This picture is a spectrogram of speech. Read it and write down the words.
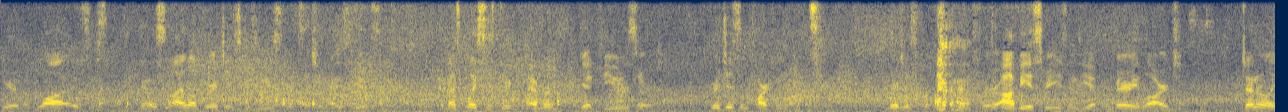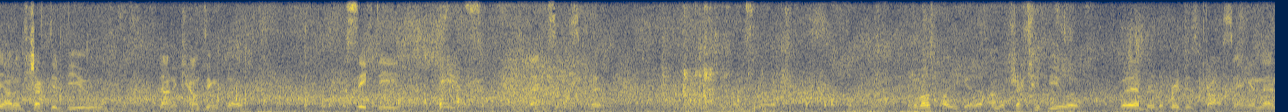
here, the water. It's just, you know, this is why I love bridges because you just get such a nice views. The best places to ever get views are bridges and parking lots. Bridges, for, for obvious reasons, you have a very large, generally unobstructed view, not accounting the safety gates, fences, but for the most part, you get an unobstructed view of whatever the bridge is crossing, and then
